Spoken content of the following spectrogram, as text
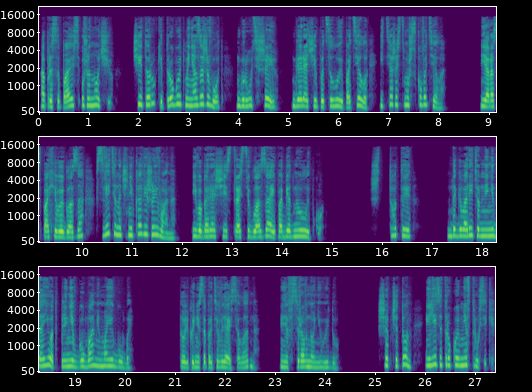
А просыпаюсь уже ночью. Чьи-то руки трогают меня за живот, грудь, шею. горячие поцелуи по телу и тяжесть мужского тела. Я распахиваю глаза, в свете ночника вижу Ивана, его горящие страстью глаза и победную улыбку. «Что ты...» Договорить он мне не дает, пленив губами мои губы. «Только не сопротивляйся, ладно? Я все равно не уйду». Шепчет он и лезет рукой мне в трусики.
